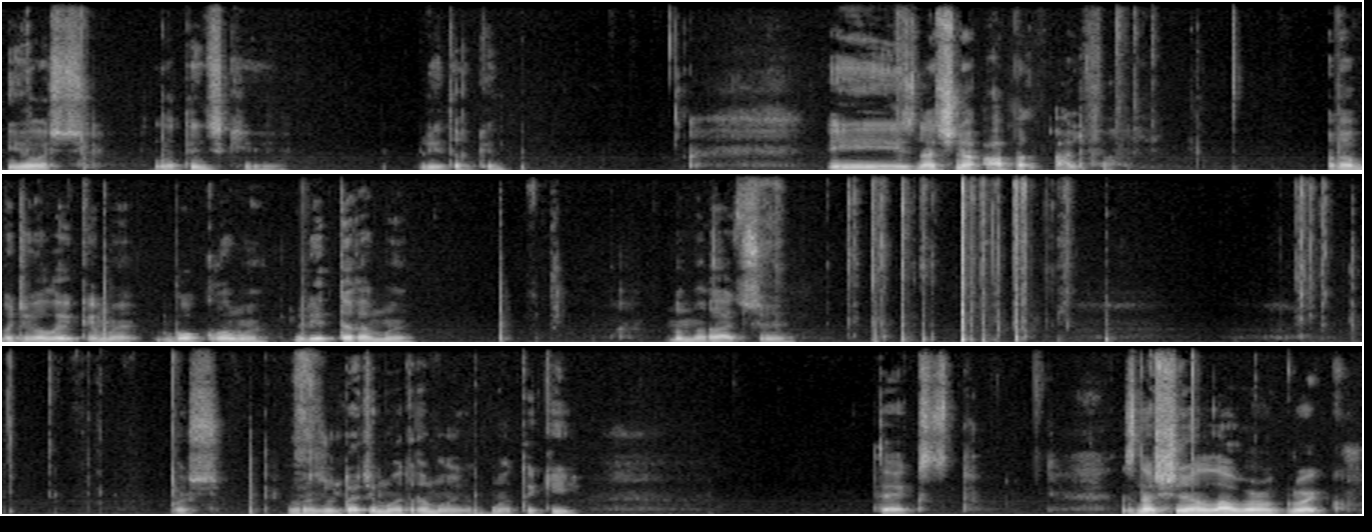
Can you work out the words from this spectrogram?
І ось латинські літерки. І значення upper alpha. Робить великими буквами, літерами нумерацію. Ось. В результаті ми отримуємо такий текст. Значення lower Greek.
